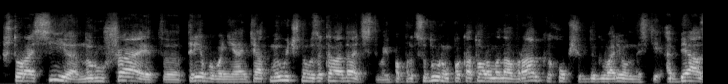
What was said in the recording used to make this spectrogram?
что Россия нарушает э, требования антиотмывочного законодательства и по процедурам, по которым она в рамках общих договоренностей обязана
